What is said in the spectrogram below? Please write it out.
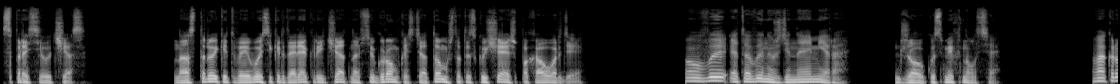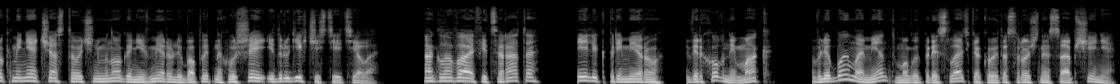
Спросил Час. Настройки твоего секретаря кричат на всю громкость о том, что ты скучаешь по Хаордии. Увы, это вынужденная мера. Джоук усмехнулся. Вокруг меня часто очень много не в меру любопытных ушей и других частей тела. А глава офицерата или, к примеру, верховный маг в любой момент могут прислать какое-то срочное сообщение,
